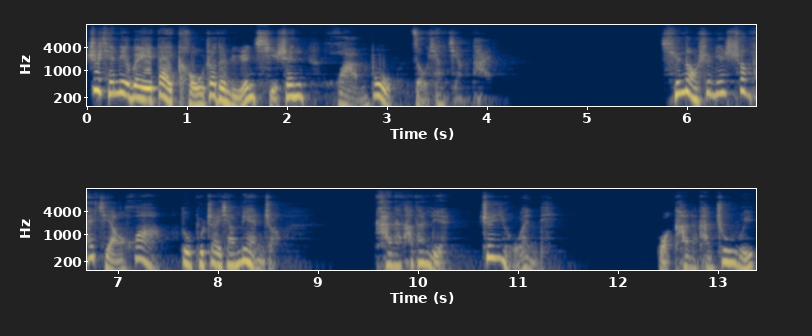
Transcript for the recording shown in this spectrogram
之前那位戴口罩的女人起身，缓步走向讲台。秦老师连上台讲话都不摘下面罩，看来他的脸真有问题。我看了看周围。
